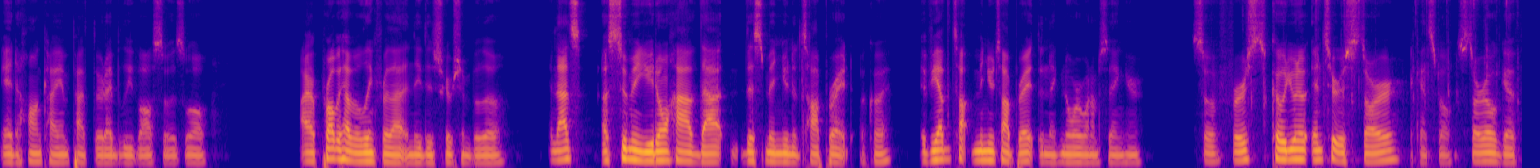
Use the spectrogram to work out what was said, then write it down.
and Honkai Impact Third, I believe, also as well. I probably have a link for that in the description below. And that's assuming you don't have that this menu in the top right, okay? If you have the top menu top right, then ignore what I'm saying here. So first code you want to enter is star, I can't spell, star gift.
